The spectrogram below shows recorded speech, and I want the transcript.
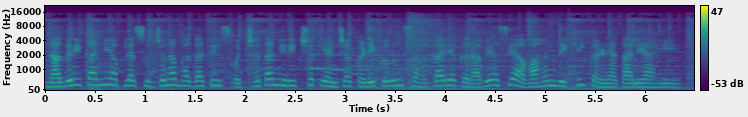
नागरिकांनी आपल्या सूचना भागातील स्वच्छता निरीक्षक यांच्याकडे करून सहकार्य करावे असे आवाहन देखील करण्यात आले आहे.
